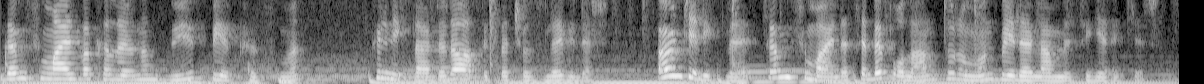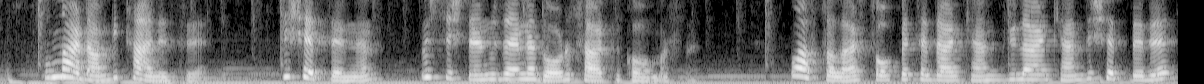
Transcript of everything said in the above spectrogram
gummy smile vakalarının büyük bir kısmı kliniklerde rahatlıkla çözülebilir. Öncelikle gummy smile'a sebep olan durumun belirlenmesi gerekir. Bunlardan bir tanesi diş etlerinin üst dişlerin üzerine doğru sarkık olması. Bu hastalar sohbet ederken, gülerken diş etleri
